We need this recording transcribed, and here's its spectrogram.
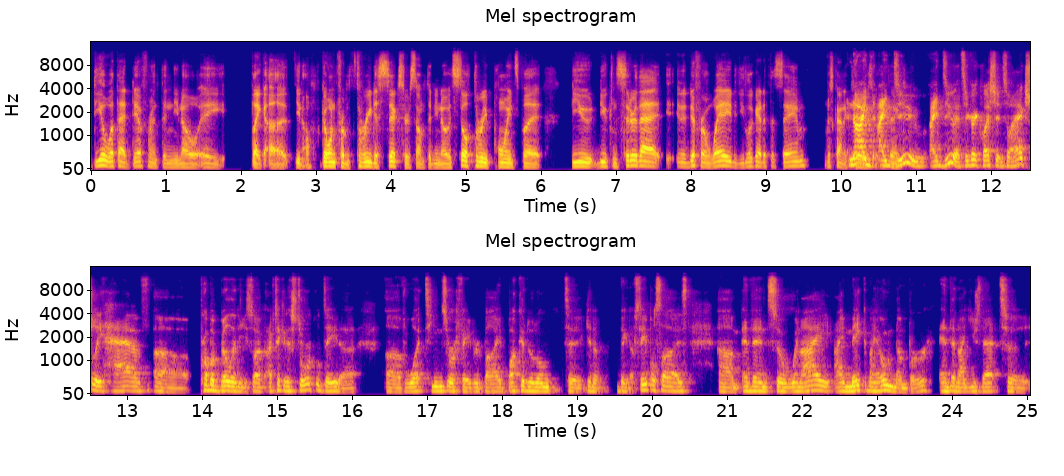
deal with that different than you know a like a you know going from three to six or something? You know, it's still three points, but do you do you consider that in a different way? Did you look at it the same? I'm just kind of no, I, I do, I do. That's a great question. So I actually have uh, probability. So I've, I've taken historical data of what teams were favored by, bucketed them to get a big enough sample size. Um, and then so when I I make my own number and then I use that to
